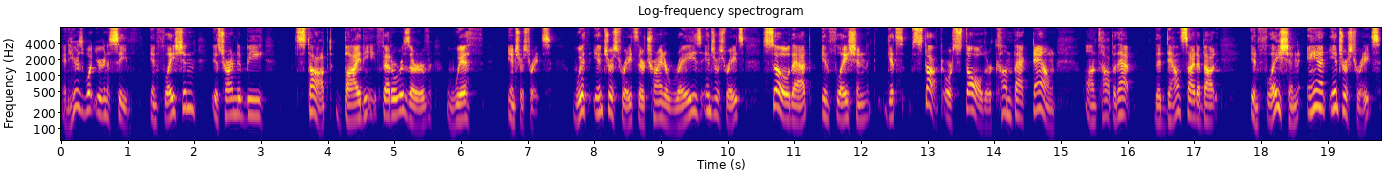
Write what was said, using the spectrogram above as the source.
And here's what you're going to see inflation is trying to be stopped by the Federal Reserve with interest rates. With interest rates, they're trying to raise interest rates so that inflation gets stopped or stalled or come back down. On top of that, the downside about inflation and interest rates,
